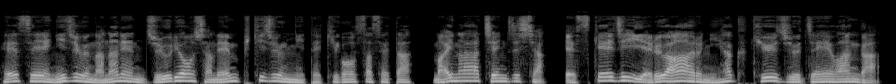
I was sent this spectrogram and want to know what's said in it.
平成27年重量車燃費基準に適合させたマイナーチェンジ車 SKGLR290J1 が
